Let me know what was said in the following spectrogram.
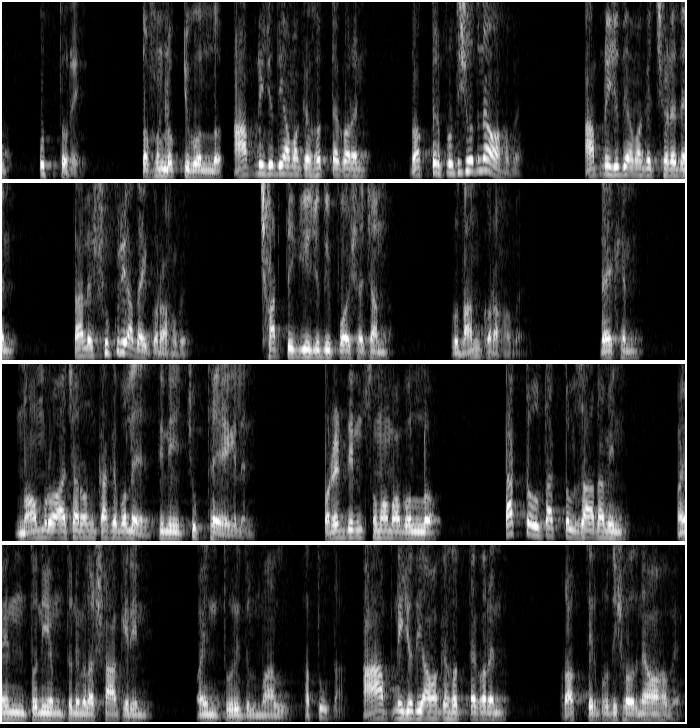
উত্তরে। তখন লোকটি বলল, আপনি যদি আমাকে হত্যা করেন, রক্তের প্রতিশোধ নেওয়া হবে। আপনি যদি আমাকে ছেড়ে দেন, তাহলে শুক্রিয়া আদায় করা হবে। ছাড়তে গিয়ে যদি পয়সা চান, প্রদান করা হবে। দেখেন, নম্র আচরণ কাকে বলে, তিনি চুপ থেকে গেলেন। পরের দিন সোমামা বলল তাকতল তাকতল জাদ আমিন অয়ন তনিয়ম তনিমেলা শাকিরিন অয়ন তরিদুল মাল ফাতুতা। আপনি যদি আমাকে হত্যা করেন, রক্তের প্রতিশোধ নেওয়া হবে।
